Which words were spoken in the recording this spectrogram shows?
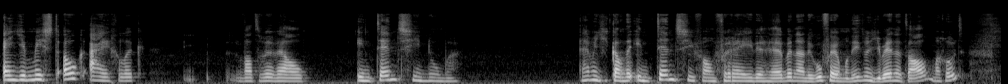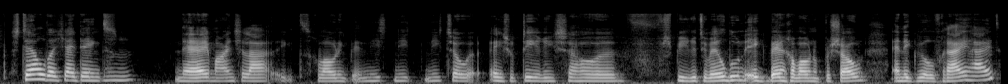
En je mist ook eigenlijk wat we wel intentie noemen. He, want je kan de intentie van vrede hebben. Nou, dat hoeft helemaal niet, want je bent het al. Maar goed. Stel dat jij denkt... Mhm. Nee, maar Angela, ik, gewoon, ik ben niet, niet, niet zo esoterisch, zo uh, spiritueel doen. Ik ben gewoon een persoon en ik wil vrijheid.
